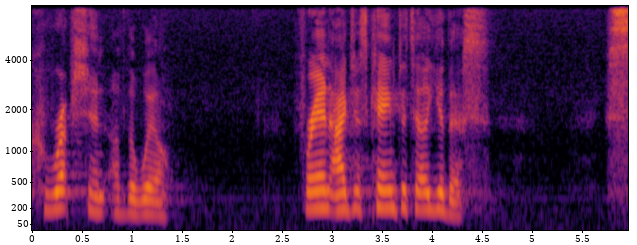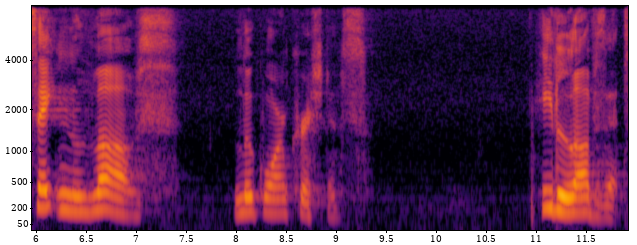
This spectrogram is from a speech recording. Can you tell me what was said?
Corruption of the will. Friend, I just came to tell you this Satan loves lukewarm Christians. He loves it.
